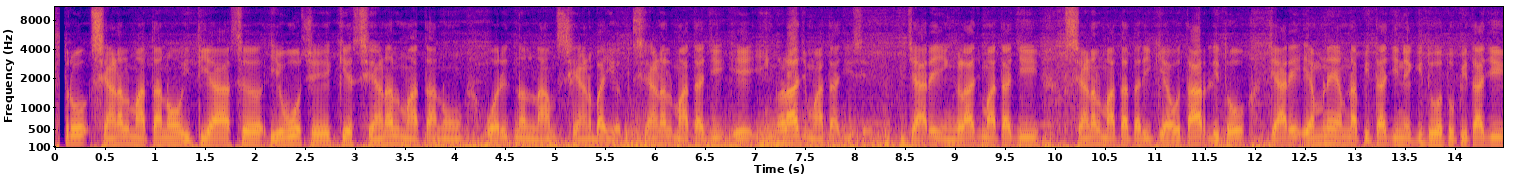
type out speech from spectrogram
મિત્રો શેણલ માતાનો ઇતિહાસ એવો છે કે શેણલ માતાનું ઓરિજિનલ નામ શેણબાઈ હતું. શેણલ માતાજી એ હિંગળાજ માતાજી છે. જ્યારે હિંગળાજ માતાજી શેણલ માતા તરીકે અવતાર લીધો ત્યારે એમણે એમના પિતાજીને કીધું હતું, પિતાજી,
